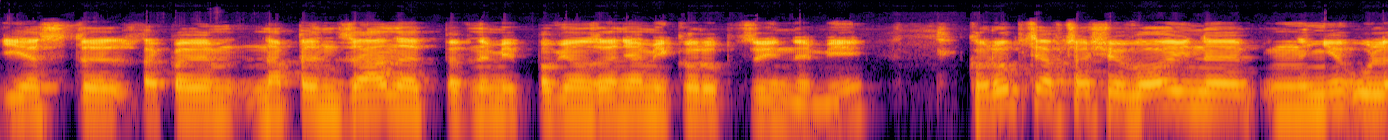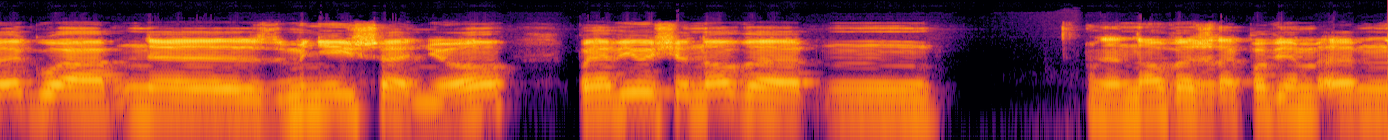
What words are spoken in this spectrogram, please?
jest, że tak powiem, napędzane pewnymi powiązaniami korupcyjnymi. Korupcja w czasie wojny nie uległa zmniejszeniu. Pojawiły się nowe, mm, nowe, że tak powiem, em,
